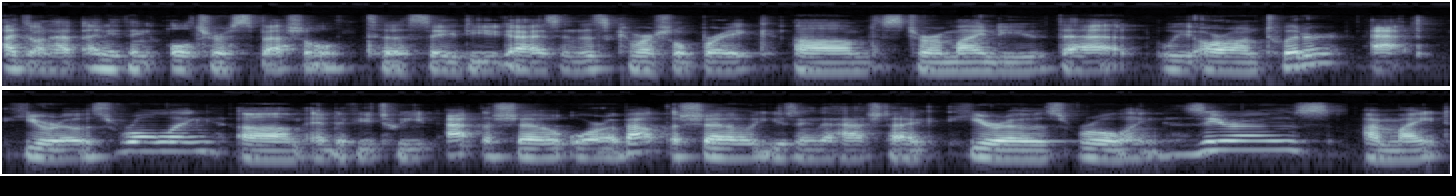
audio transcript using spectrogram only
I don't have anything ultra special to say to you guys in this commercial break. Um, just to remind you that we are on Twitter at Heroes Rolling, um, and if you tweet at the show or about the show using the hashtag Heroes Rolling Zeros, I might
